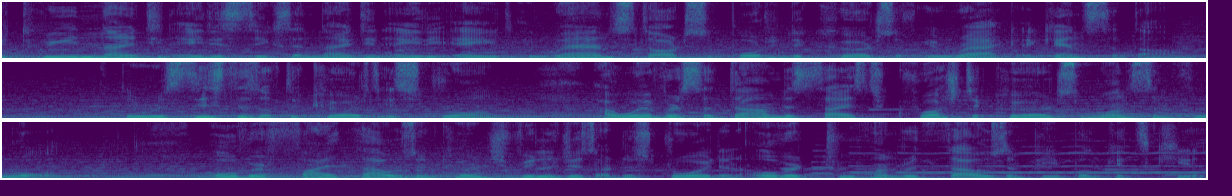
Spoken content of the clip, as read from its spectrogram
Between 1986 and 1988, Iran starts supporting the Kurds of Iraq against Saddam. The resistance of the Kurds is strong, however Saddam decides to crush the Kurds once and for all. Over 5,000 Kurdish villages are destroyed and over 200,000 people get killed.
